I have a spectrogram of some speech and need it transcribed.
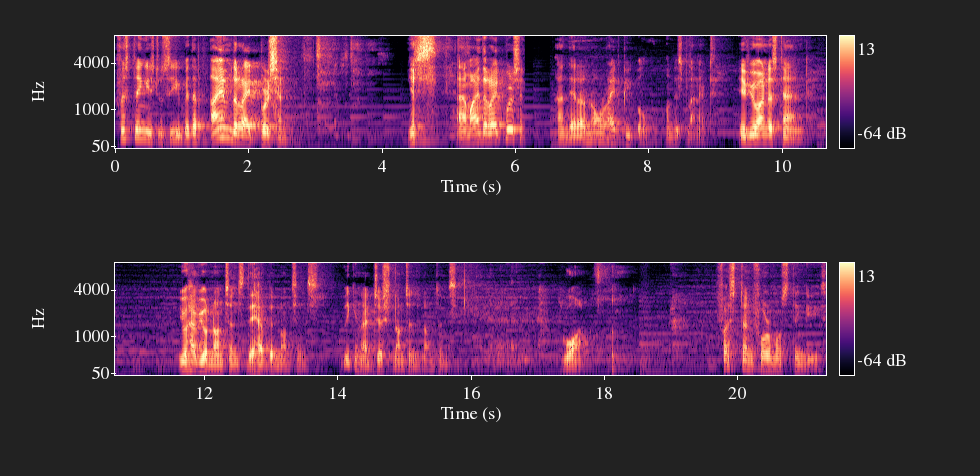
First thing is to see whether I am the right person. Yes, am I the right person? And there are no right people on this planet. If you understand, you have your nonsense, they have their nonsense, we can adjust nonsense, nonsense. Go on. First and foremost thing is,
